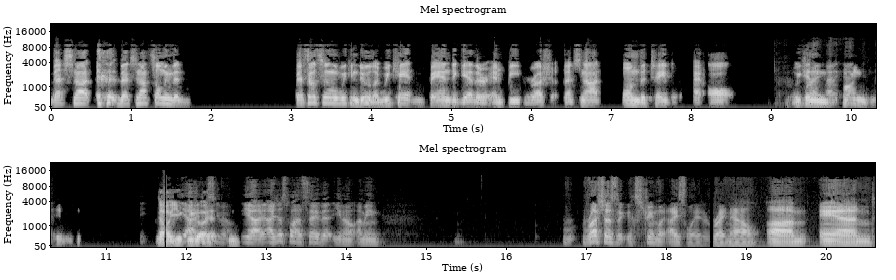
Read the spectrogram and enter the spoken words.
that's not that's not something that that's not something we can do. Like we can't band together and beat Russia. That's not on the table at all. We can right. I mean, find. No, you, yeah, you go ahead. You know, yeah, I just want to say that you know, I mean, Russia's extremely isolated right now, um, and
